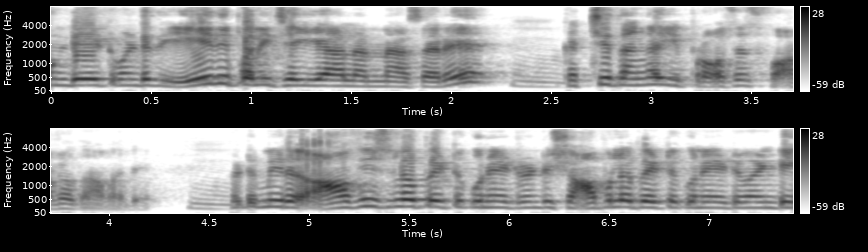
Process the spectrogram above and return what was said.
ఉండేటువంటిది ఏది పని చేయాలన్నా సరే ఉమ్. ఖచ్చితంగా ఈ ప్రాసెస్ ఫాలో కావాలి ఉమ్. బట్ మీరు ఆఫీస్లో పెట్టుకునేటువంటి షాపులో పెట్టుకునేటువంటి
